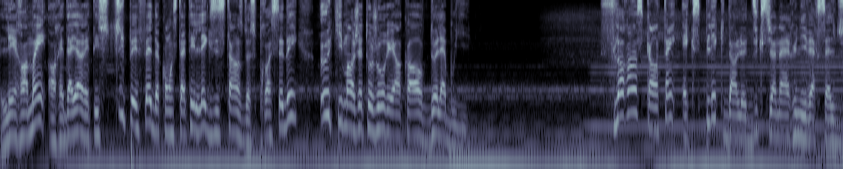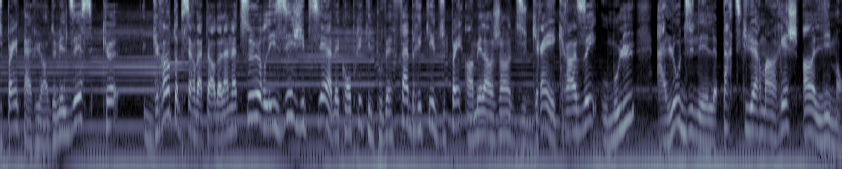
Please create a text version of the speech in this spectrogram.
Les Romains auraient d'ailleurs été stupéfaits de constater l'existence de ce procédé, eux qui mangeaient toujours et encore de la bouillie. Florence Quentin explique dans le Dictionnaire universel du pain paru en 2010 que, grand observateur de la nature, les Égyptiens avaient compris qu'ils pouvaient fabriquer du pain en mélangeant du grain écrasé ou moulu à l'eau du Nil, particulièrement riche en limon.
